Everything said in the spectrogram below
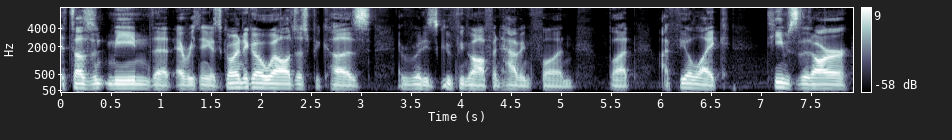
it doesn't mean that everything is going to go well just because everybody's goofing off and having fun. But I feel like teams that are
